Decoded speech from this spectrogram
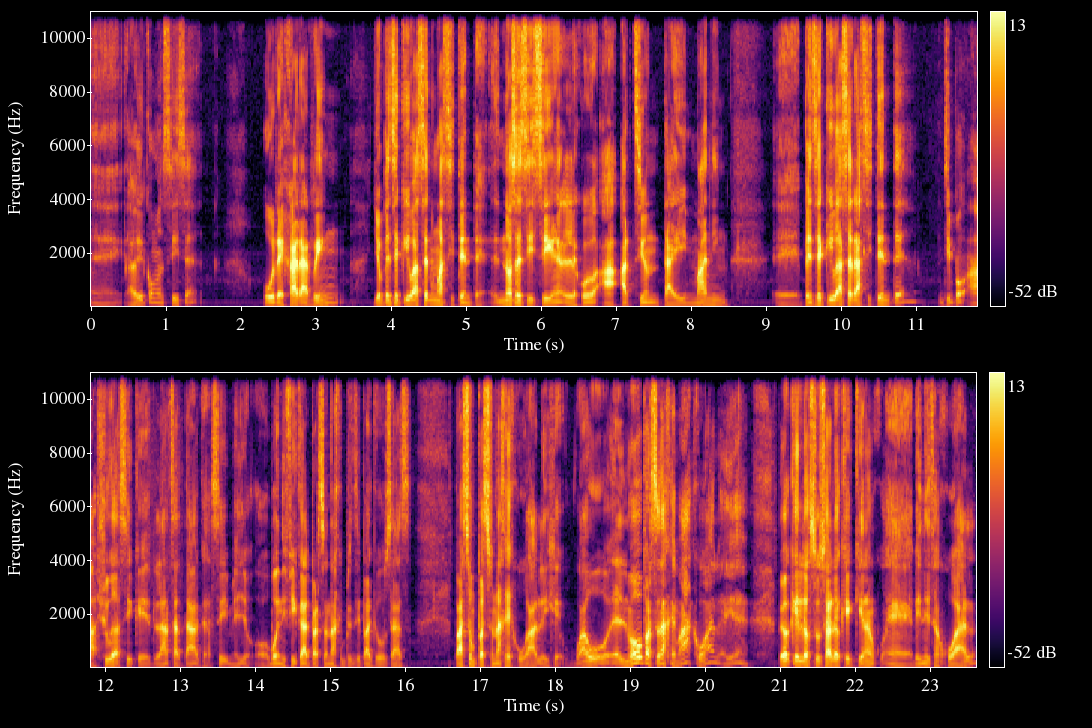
eh, a ver cómo se dice Urehara Ring. Yo pensé que iba a ser un asistente. No sé si siguen el juego a Action Taimaning. Eh, pensé que iba a ser asistente, tipo ayuda así, que lanza ataques así, medio, o bonifica al personaje principal que usas. A ser un personaje jugable. Y dije, wow, el nuevo personaje más jugable. Veo que los usuarios que quieran eh, venir a jugar,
